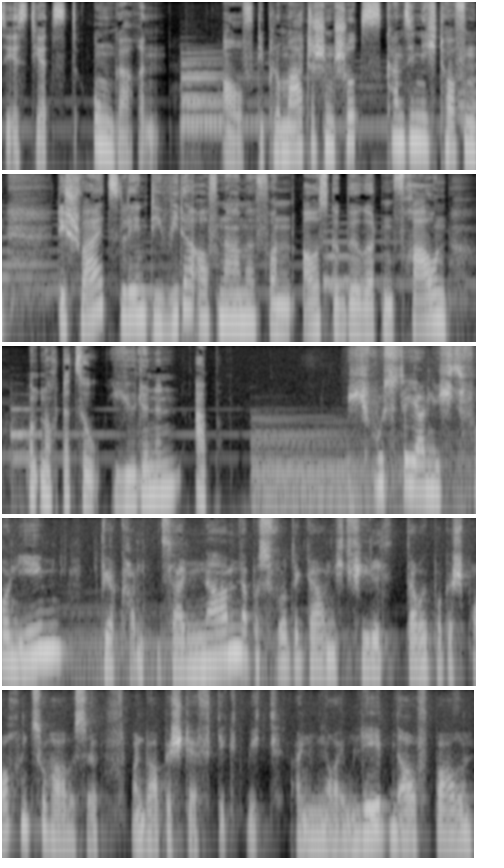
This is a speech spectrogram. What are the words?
Sie ist jetzt Ungarin. Auf diplomatischen Schutz kann sie nicht hoffen. Die Schweiz lehnt die Wiederaufnahme von ausgebürgerten Frauen und noch dazu Jüdinnen ab. Ich wusste ja nichts von ihm. Wir kannten seinen Namen, aber es wurde gar nicht viel darüber gesprochen zu Hause. Man war beschäftigt mit einem neuen Leben aufbauen,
